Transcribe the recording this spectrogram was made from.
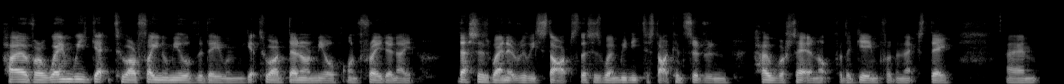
However, when we get to our final meal of the day, when we get to our dinner meal on Friday night, this is when it really starts. This is when we need to start considering how we're setting up for the game for the next day. Um,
